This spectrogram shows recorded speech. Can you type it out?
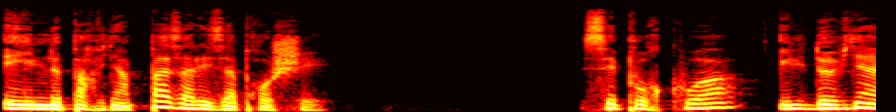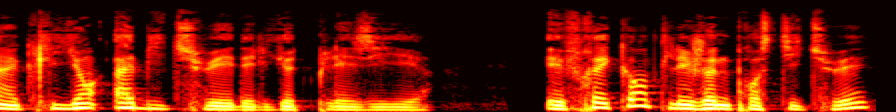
et il ne parvient pas à les approcher. C'est pourquoi il devient un client habitué des lieux de plaisir, et fréquente les jeunes prostituées,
